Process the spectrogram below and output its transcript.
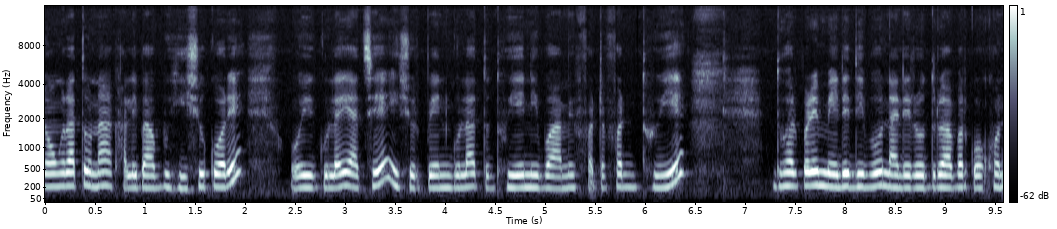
নোংরা তো না, খালি বাবু হিসু করে। ওইগুলাই আছে ইস্যুর পেনগুলা তো ধুয়ে নিব আমি ফটাফট ধুয়ে। ধোয়ার পরে মেলে দিব নালে রৌদ্র আবার কখন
